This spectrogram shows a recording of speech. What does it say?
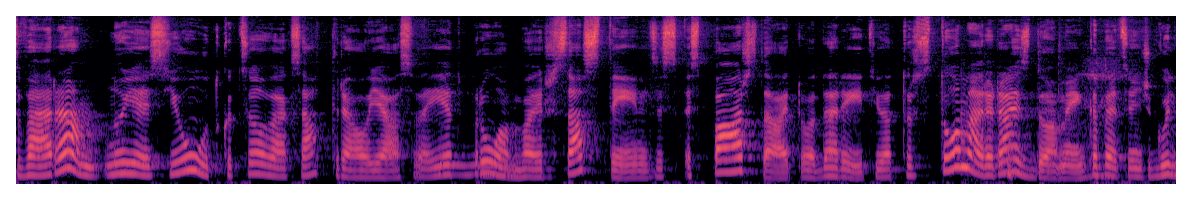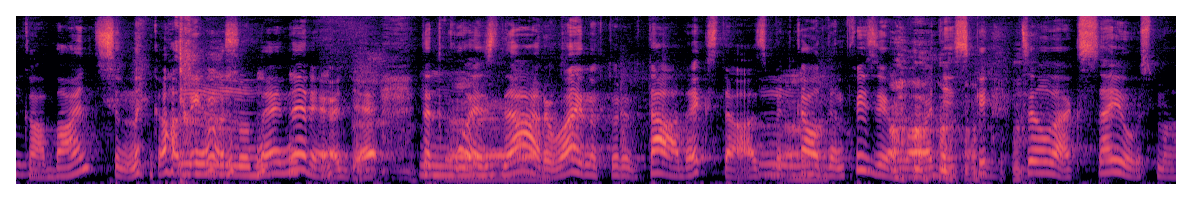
tveram, nu, ja es jūtu, ka cilvēks atraujās vai iet prom vai ir sastīnis, es, pārstāju to darīt, jo tur tomēr ir aizdomīgi, kāpēc viņš guļ kā baņķis un nekāda iemesla dēļ nereaģē. Tad ko es daru? Vai nu tur ir tāda ekstāze, bet kaut gan fizioloģiski cilvēks sajūsmā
